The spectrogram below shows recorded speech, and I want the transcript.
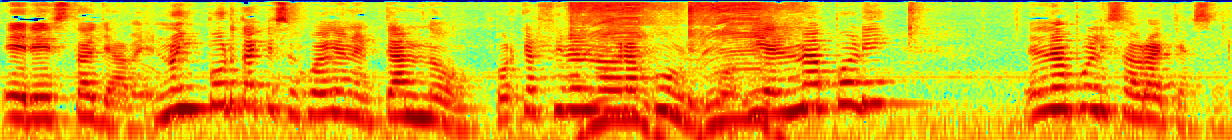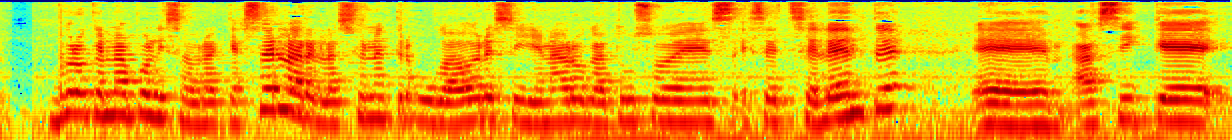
en esta llave. No importa que se juegue en el Camp Nou, porque al final no habrá público. Y el Napoli, el Napoli sabrá qué hacer. Creo que el Napoli sabrá qué hacer. La relación entre jugadores y Gennaro Gattuso es, es excelente. Eh, así que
